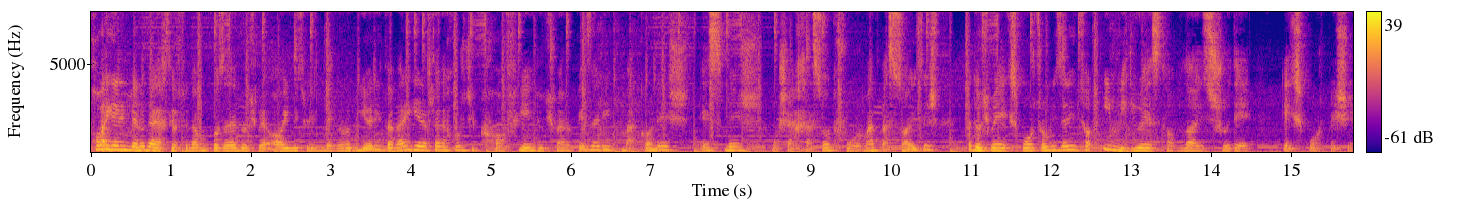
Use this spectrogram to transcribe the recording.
خب اگر این منو در اختیارتون نبود با زدن دکمه آی می‌تونید منو رو بیارید و برای گرفتن خروجی کافی این دکمه رو بذارید. مکانش اسمش مشخصات فرمت و سایزش و دکمه export رو می‌زنید تا این ویدیو stabilize شده export بشه.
